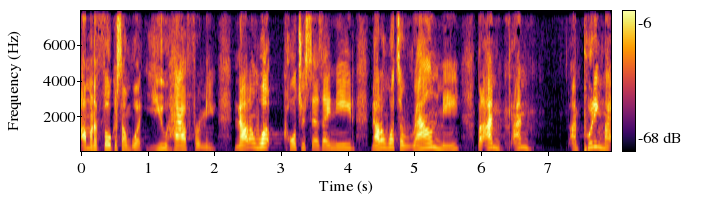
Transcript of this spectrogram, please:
I'm going to focus on what you have for me, not on what culture says I need, not on what's around me, but I'm, I'm, I'm putting my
